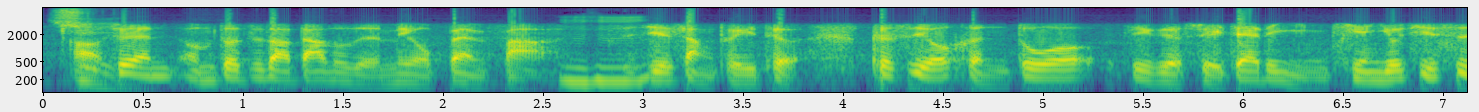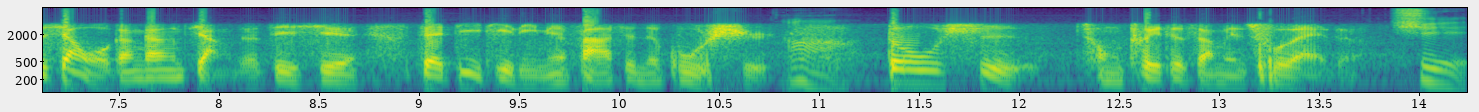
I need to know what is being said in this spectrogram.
是啊，虽然我们都知道大陆人没有办法直接上推特，可是有很多这个水灾的影片，尤其是像我刚刚讲的这些在地铁里面发生的故事，啊，都是从推特上面出来的。是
